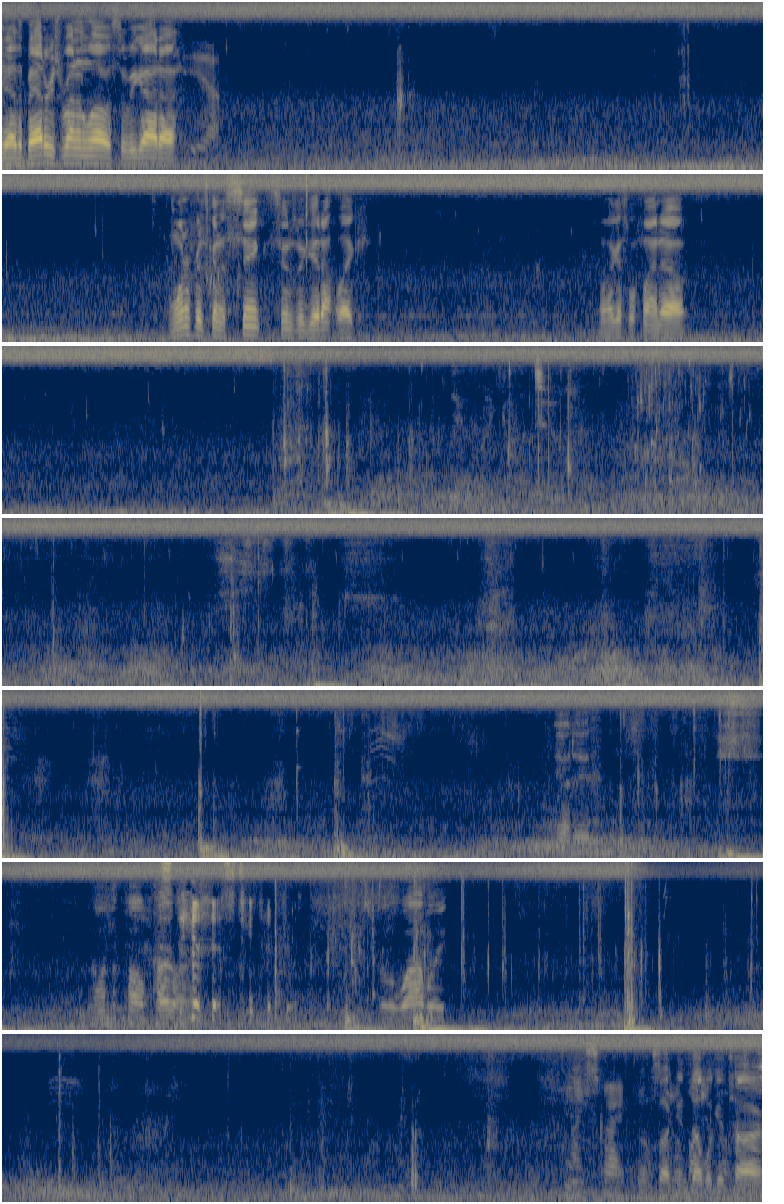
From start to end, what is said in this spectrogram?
Yeah, the battery's running low, so we gotta. Yeah. I wonder if it's gonna sink as soon as we get out. Like, well, I guess we'll find out. To apart on it. A little wobbly. Nice, alright. Little fucking double guitar.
